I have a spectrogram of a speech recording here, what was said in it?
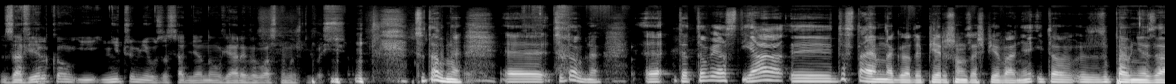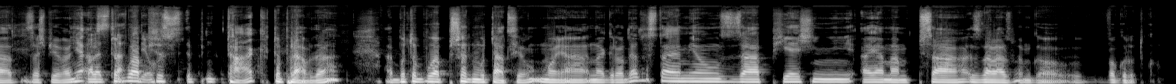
za wielką i niczym nieuzasadnioną wiarę we własne możliwości. cudowne, e, cudowne. E, natomiast ja y, dostałem nagrodę pierwszą za śpiewanie i to zupełnie za, za śpiewanie, ale to była przez... Tak, to prawda, bo to była przed mutacją moja nagroda. Dostałem ją za pieśń, a ja mam psa, znalazłem go w ogródku.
